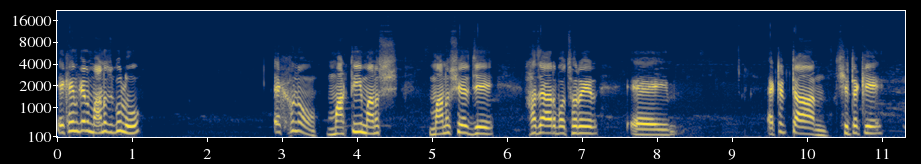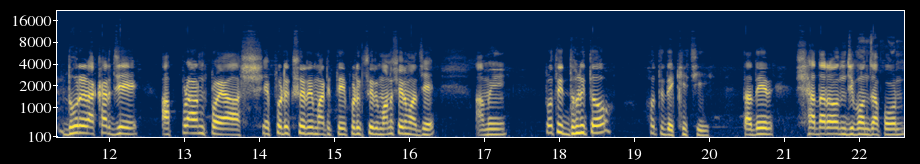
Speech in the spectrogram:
এখানকার মানুষগুলো এখনও মাটি মানুষ, মানুষের যে হাজার বছরের একটা টান, সেটাকে ধরে রাখার যে আপ্রাণ প্রয়াস এ ফটিকছড়ির মাটিতে ফটিকছড়ির মানুষের মাঝে আমি প্রতিধ্বনিত হতে দেখেছি। তাদের সাধারণ জীবনযাপন,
